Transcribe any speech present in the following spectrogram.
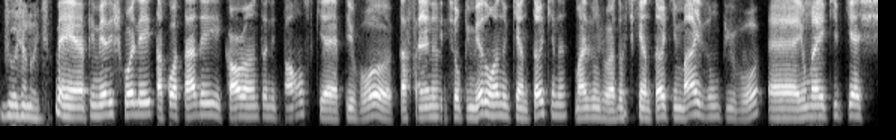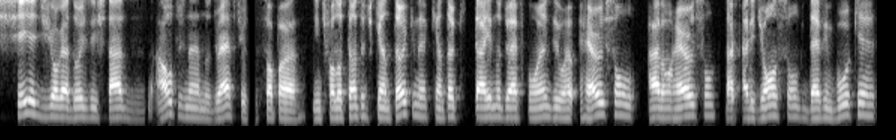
de hoje à noite? Bem, a primeira escolha aí tá cotada aí Carl Anthony Towns, que é pivô, tá saindo de seu primeiro ano em Kentucky, né? Mais um jogador de Kentucky, mais um pivô. É, e uma equipe que é cheia de jogadores de estados altos, né, no draft. Só para a gente falou tanto de Kentucky, né? Kentucky tá aí no draft com Andrew Harrison, Aaron Harrison, Dakari Johnson, Devin Booker,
